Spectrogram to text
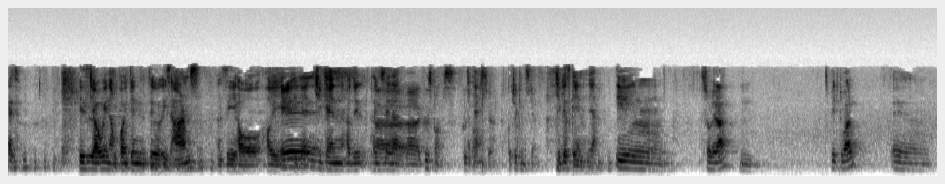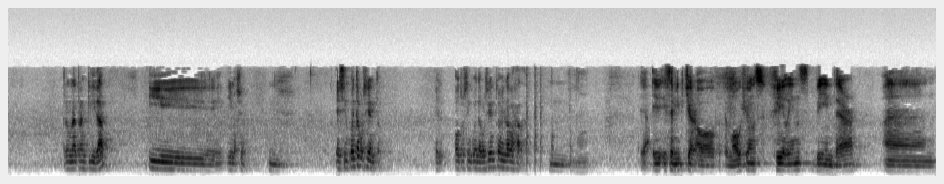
Eso. He's showing and pointing to his arms and see how how he, he Eh. get chicken. How do you, how you say Uh, that? uh, goosebumps. Goosebumps, Okay. yeah. Chicken skin. Chicken skin, yeah. Y soledad Mm. espiritual, eh, una tranquilidad y, y emoción. Mm. El 50%, el otro 50% en la bajada. Mm. Yeah, it's a mixture of emotions, feelings, being there, and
